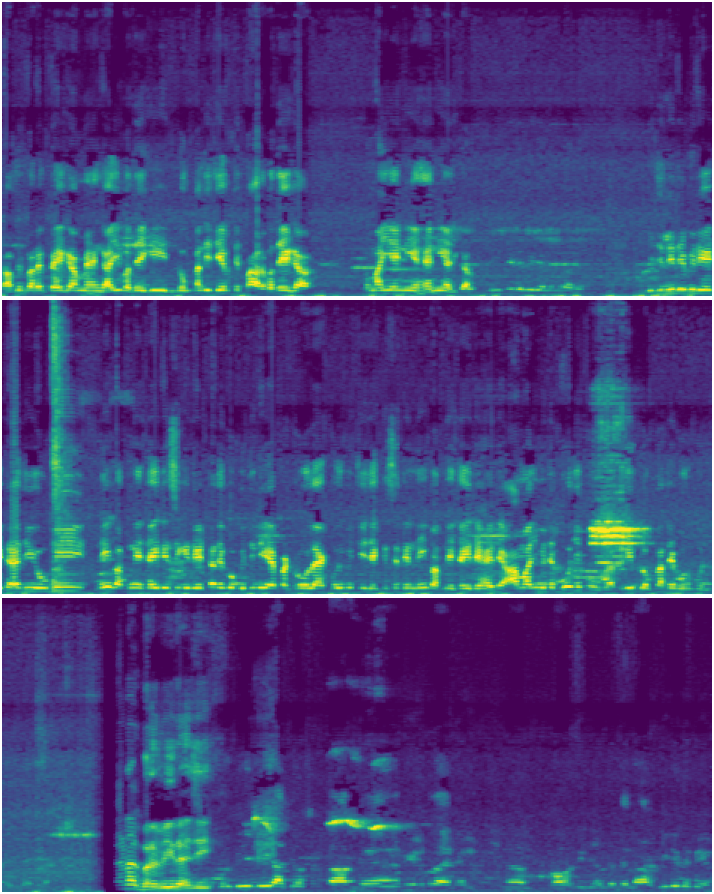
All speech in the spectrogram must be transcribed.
ਕਾਫੀ ਫ਼ਰਕ ਪਏਗਾ ਮਹਿੰਗਾਈ ਵਧੇਗੀ ਲੋਕਾਂ ਦੀ ਜੇਬ ਤੇ ਭਾਰ ਵਧੇਗਾ ਕਮਾਈਆਂ ਇੰਨੀਆਂ ਹੈ ਨਹੀਂ ਅੱਜ ਕੱਲ ਬਿਜਲੀ ਦੇ ਵੀ ਰੇਟ ਹੈ ਜੀ ਉਹ ਵੀ ਨਹੀਂ ਵਧਨੇ ਚਾਹੀਦੇ ਸੀ ਰੇਟਾਂ ਦੇ ਕੋ ਬਿਜਲੀ ਹੈ ਪੈਟਰੋਲ ਹੈ ਕੋਈ ਵੀ ਚੀਜ਼ ਹੈ ਕਿਸੇ ਦੇ ਨਹੀਂ ਵਧਨੇ ਚਾਹੀਦੇ ਹੈ ਤੇ ਆਮ ਆਦਮੀ ਤੇ ਬੋਝ ਹੀ ਪਊਗਾ ਗਰੀਬ ਲੋਕਾਂ ਤੇ ਹੋਰ ਬੋਝ ਪਊਗਾ। ਮੇਰਾ ਨਾਮ ਗੁਰਵੀਰ ਹੈ ਜੀ। ਗੁਰਬੀਰ ਜੀ ਅੱਜ ਸਰਕਾਰ ਨੇ ਰੇਟ ਵਧਾਏ ਨੇ ਦੇ ਤੇ ਨਾਲ ਬਿਜਲੀ ਦੇ ਰੇਟ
